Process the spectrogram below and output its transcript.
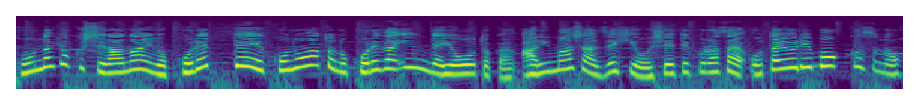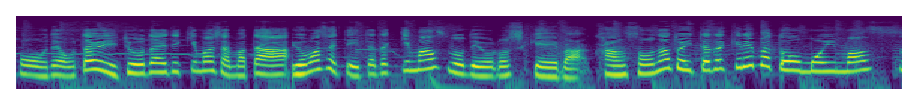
こんな曲知らないの？これってこの後のこれがいいんだよとかありましたらぜひ教えてください。お便りボックスの方でお便り頂戴できましたまた読ませていただきますのでよろしければ感想などいただければと思います。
